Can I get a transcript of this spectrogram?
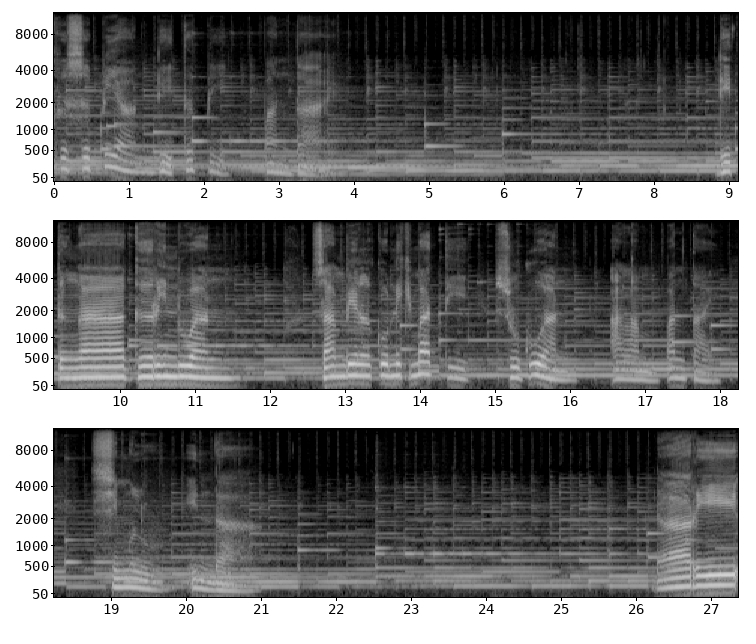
kesepian di tepi pantai. Di tengah kerinduan, sambil ku nikmati suguhan alam pantai Simelu indah. Dari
